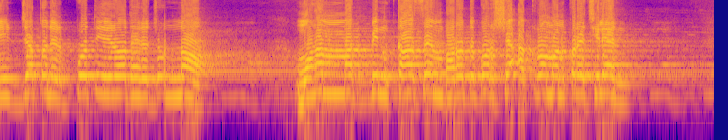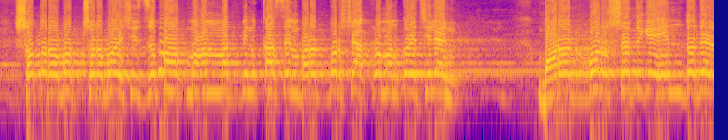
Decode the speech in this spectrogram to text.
নির্যাতনের প্রতিরোধের জন্য মোহাম্মদ বিন কাসেম ভারতবর্ষে আক্রমণ করেছিলেন। সতেরো বছর বয়সী যুবক মোহাম্মদ বিন কাসেম ভারতবর্ষে আক্রমণ করেছিলেন। ভারতবর্ষ থেকে হিন্দুদের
